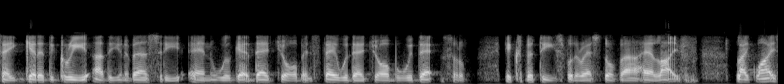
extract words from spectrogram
say, get a degree at the university and will get that job and stay with that job with that sort of expertise for the rest of uh, her life. Likewise,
